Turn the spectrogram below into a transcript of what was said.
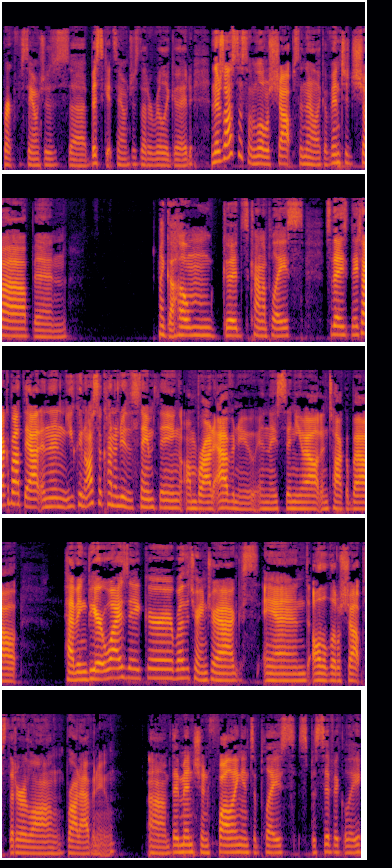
breakfast sandwiches, uh, biscuit sandwiches that are really good. And there's also some little shops in there, like a vintage shop and like a home goods kind of place. So they they talk about that, and then you can also kind of do the same thing on Broad Avenue, and they send you out and talk about having beer at Wiseacre by the train tracks and all the little shops that are along Broad Avenue. Um, they mentioned falling into place specifically.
